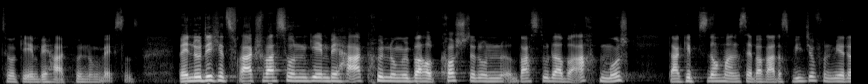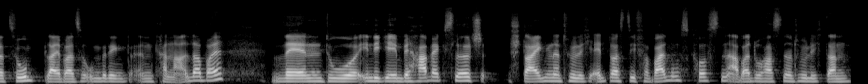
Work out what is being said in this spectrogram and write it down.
zur GmbH-Gründung wechselst. Wenn du dich jetzt fragst, was so eine GmbH-Gründung überhaupt kostet und was du da beachten musst, da gibt es nochmal ein separates Video von mir dazu. Bleib also unbedingt im Kanal dabei. Wenn du in die GmbH wechselst, steigen natürlich etwas die Verwaltungskosten, aber du hast natürlich dann,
